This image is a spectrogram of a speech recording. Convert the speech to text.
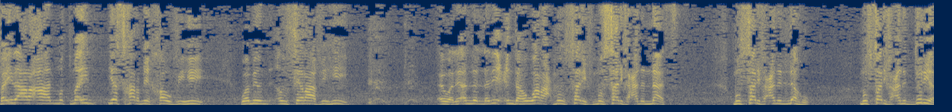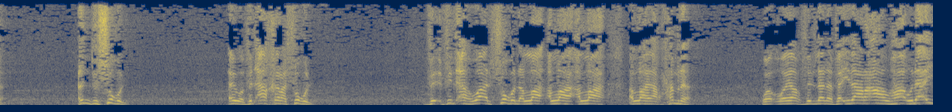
فإذا رآه المطمئن يسخر من خوفه ومن انصرافه. أيوة لأن الذي عنده ورع منصرف منصرف عن الناس منصرف عن اللهو منصرف عن الدنيا عنده شغل. أيوة في الآخرة شغل. في, في الأهوال شغل. الله الله الله الله يرحمنا ويغفر لنا. فإذا رآه هؤلاء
